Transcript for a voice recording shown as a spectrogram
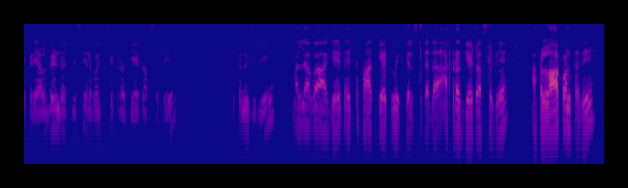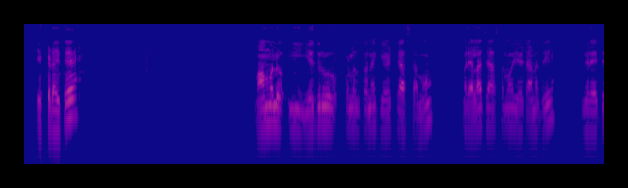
ఇక్కడ ఎల్బెండ్ వచ్చేసి ఇలాగ వచ్చి ఇక్కడ గేట్ వస్తుంది. ఇక్కడ నుంచి ఇది మళ్ళీ ఒక ఆ గేట్ అయితే పాత గేట్ మీకు తెలుసు కదా అక్కడ ఒక గేట్ వస్తుంది. అక్కడ లాక్ ఉంటుంది. ఇక్కడైతే మామూలు ఈ ఎదురు పుల్లలతోనే గేట్ చేస్తాము. మరి ఎలా చేస్తామో ఏటన్నది మీరైతే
